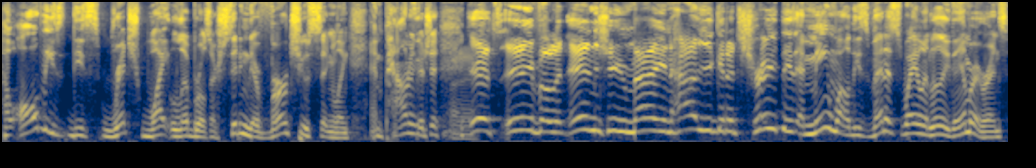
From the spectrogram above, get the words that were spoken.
how all these these rich white liberals are sitting there virtue signaling and pounding their shit. It's evil and inhumane. How are you gonna treat these? And meanwhile, these Venezuelan illegal immigrants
